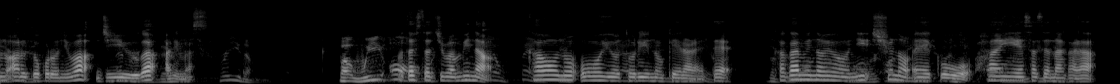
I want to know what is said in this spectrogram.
のあるところには自由があります。私たちは皆、顔の覆いを取り除けられて、鏡のように主の栄光を反映させながら、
